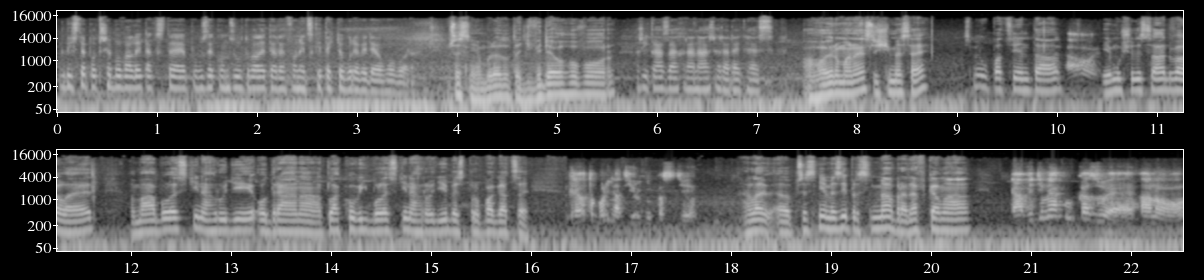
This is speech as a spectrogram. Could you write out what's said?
Když jste potřebovali, tak jste pouze konzultovali telefonicky, teď to bude videohovor. Přesně, bude to teď videohovor. Říká záchranář Radek Hes. Ahoj Romane, slyšíme se? Jsme u pacienta, Ahoj. je mu 62 let a má bolesti na hrudi od rána, tlakové bolesti na hrudi bez propagace. Kde ho to bolí na té hrudní kosti? Hele, eh, přesně mezi prsníma a bradavkama. Já vidím, jak ukazuje, ano.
